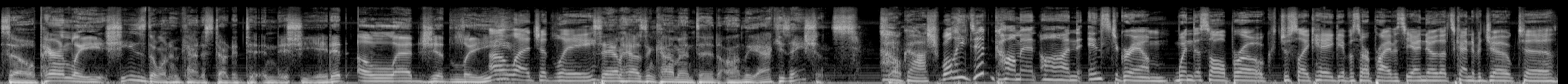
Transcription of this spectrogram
So apparently, she's the one who kind of started to initiate it, allegedly. Allegedly. Sam hasn't commented on the accusations. Oh gosh. Well, he did comment on Instagram when this all broke, just like, "Hey, give us our privacy." I know that's kind of a joke to,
